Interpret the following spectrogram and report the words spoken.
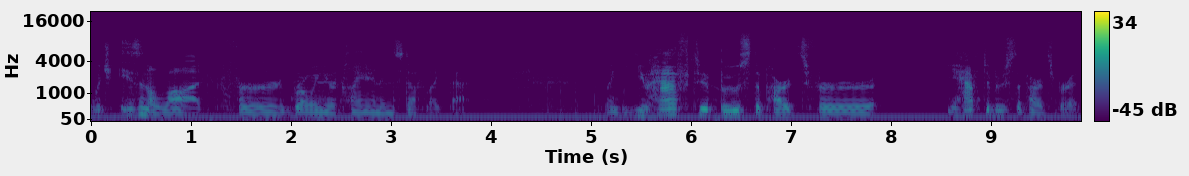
which isn't a lot for growing your clan and stuff like that. Like you have to boost the parts for you have to boost the parts for it.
